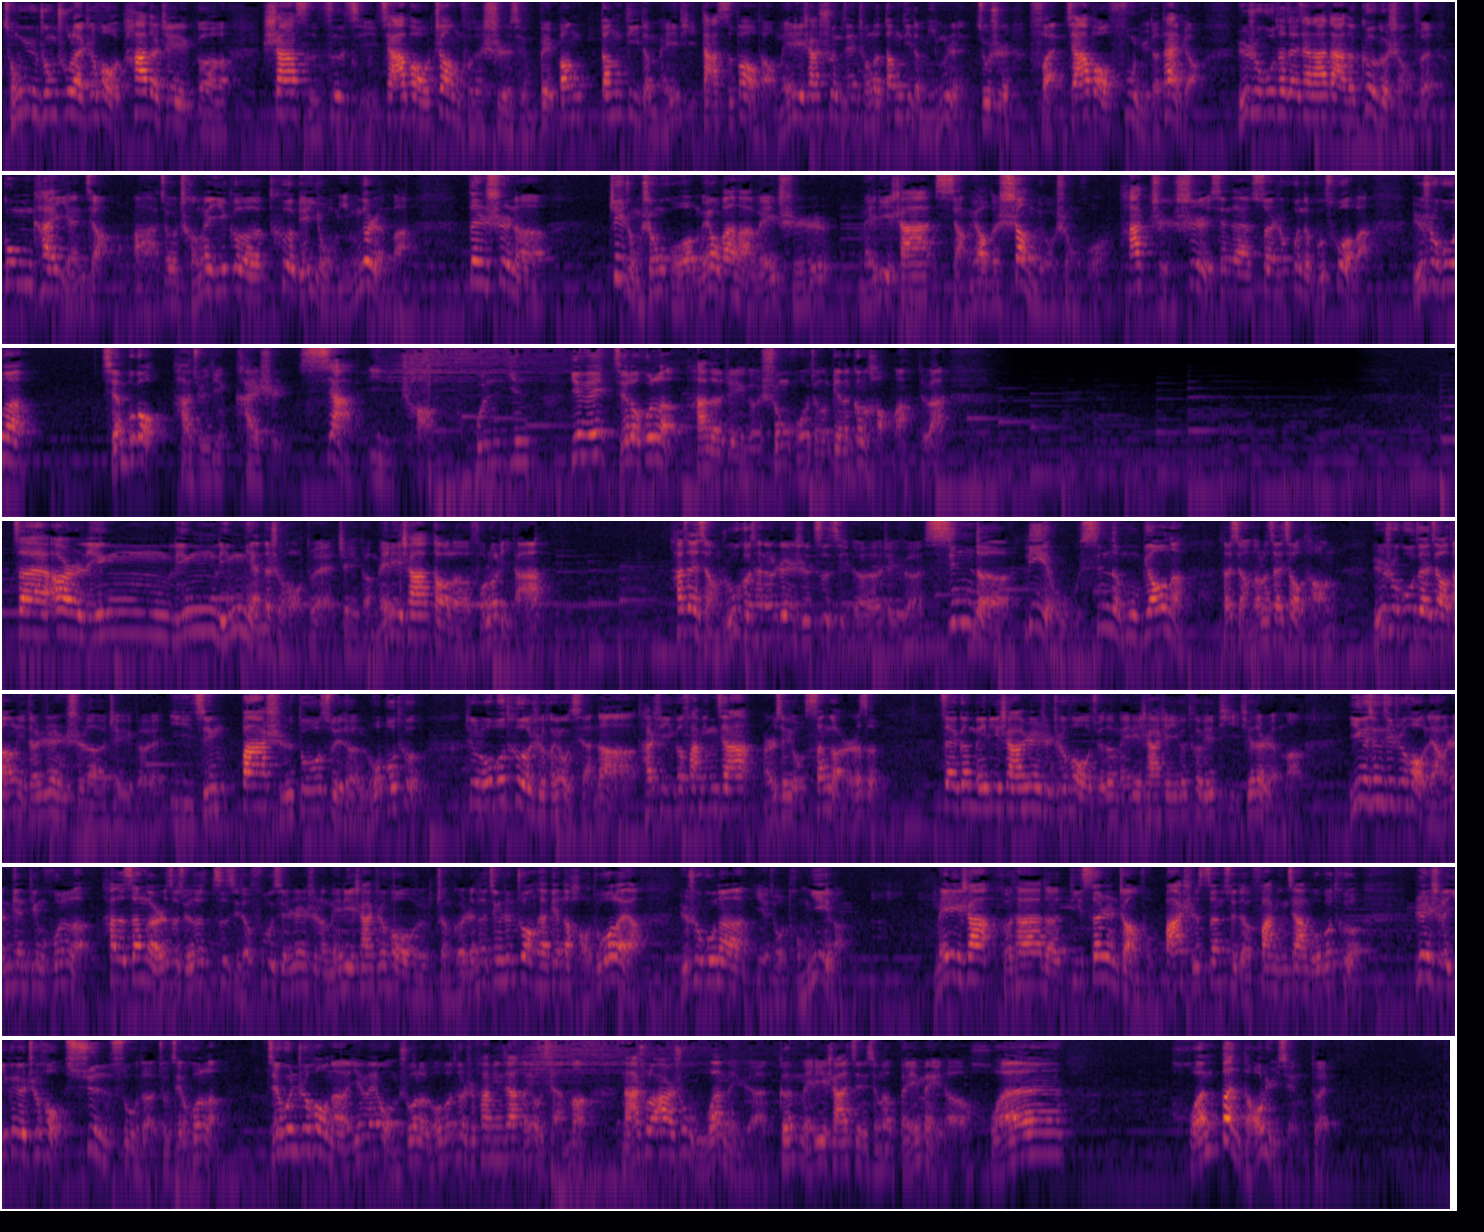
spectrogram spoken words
从狱中出来之后，她的这个杀死自己、家暴丈夫的事情被帮当地的媒体大肆报道，梅丽莎瞬间成了当地的名人，就是反家暴妇女的代表。于是乎，她在加拿大的各个省份公开演讲。啊，就成了一个特别有名的人吧。但是呢，这种生活没有办法维持梅丽莎想要的上流生活。她只是现在算是混得不错吧。于是乎呢，钱不够，她决定开始下一场婚姻。因为结了婚了，她的这个生活就能变得更好嘛，对吧？在二零零零年的时候，对这个梅丽莎到了佛罗里达，他在想如何才能认识自己的这个新的猎物、新的目标呢？他想到了在教堂，于是乎在教堂里，他认识了这个已经八十多岁的罗伯特。这个罗伯特是很有钱的啊，他是一个发明家，而且有三个儿子。在跟梅丽莎认识之后，觉得梅丽莎是一个特别体贴的人嘛。一个星期之后，两个人便订婚了。他的三个儿子觉得自己的父亲认识了梅丽莎之后，整个人的精神状态变得好多了呀。于是乎呢，也就同意了。梅丽莎和她的第三任丈夫，八十三岁的发明家罗伯特，认识了一个月之后，迅速的就结婚了。结婚之后呢，因为我们说了，罗伯特是发明家，很有钱嘛，拿出了二十五万美元，跟梅丽莎进行了北美的环环半岛旅行。对。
